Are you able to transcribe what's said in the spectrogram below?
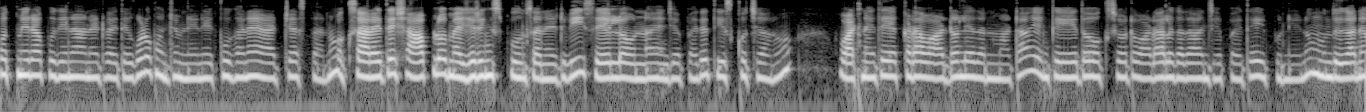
కొత్తిమీర పుదీనా అనేటివి అయితే కూడా కొంచెం నేను ఎక్కువగానే యాడ్ చేస్తాను. ఒకసారి అయితే షాప్లో మెజరింగ్ స్పూన్స్ అనేటివి సేల్లో ఉన్నాయని చెప్పి అయితే తీసుకొచ్చాను. వాటిని అయితే ఎక్కడా వాడడం లేదనమాట ఇంకా ఏదో ఒక చోట వాడాలి కదా అని చెప్పి అయితే ఇప్పుడు నేను ముందుగానే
